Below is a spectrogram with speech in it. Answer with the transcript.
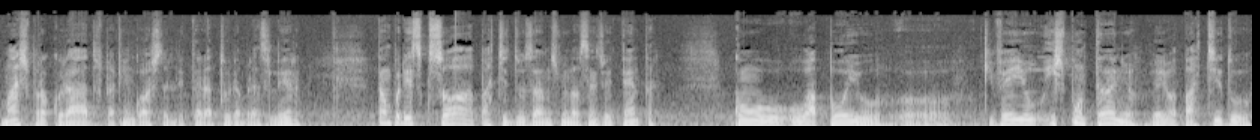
mais procurados para quem gosta de literatura brasileira. Então, por isso que só a partir dos anos 1980, com o, o apoio o, que veio espontâneo, veio a partir do,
